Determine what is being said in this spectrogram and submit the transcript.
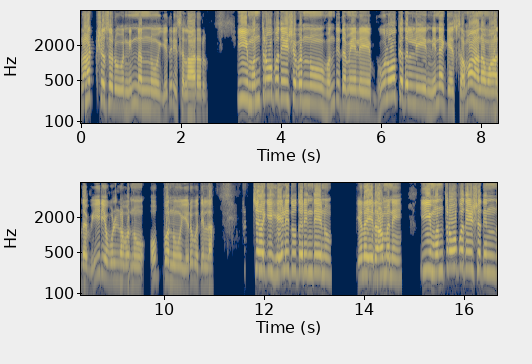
ರಾಕ್ಷಸರು ನಿನ್ನನ್ನು ಎದುರಿಸಲಾರರು. ಈ ಮಂತ್ರೋಪದೇಶವನ್ನು ಹೊಂದಿದ ಮೇಲೆ ಭೂಲೋಕದಲ್ಲಿ ನಿನಗೆ ಸಮಾನವಾದ ವೀರ್ಯವುಳ್ಳವನು ಒಬ್ಬನು ಇರುವುದಿಲ್ಲ. ಹೆಚ್ಚಾಗಿ ಹೇಳಿದುದರಿಂದೇನು? ಎಲೈ ರಾಮನೇ, ಈ ಮಂತ್ರೋಪದೇಶದಿಂದ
